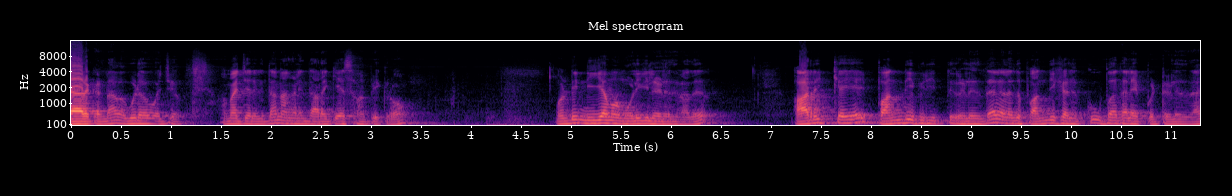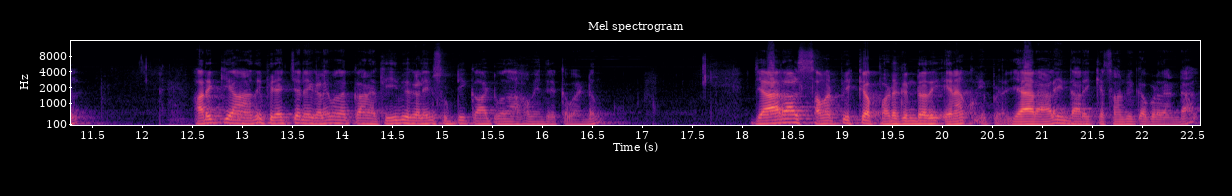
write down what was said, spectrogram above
யாருக்குன்னா வீடு வச்சு அமைச்சருக்கு தான் நாங்கள் இந்த அறிக்கையை சமர்ப்பிக்கிறோம். ஒன்று நியம மொழியில் எழுதுகிறது அறிக்கையை பந்தி பிரித்து எழுதுதல் அல்லது பந்திகளுக்கு உபதலைப்பட்டு எழுதுதல். அறிக்கையானது பிரச்சனைகளையும் அதற்கான தீவுகளையும் சுட்டி காட்டுவதாக அமைந்திருக்க வேண்டும். யாரால் சமர்ப்பிக்கப்படுகின்றது என குறிப்பிட யாரால் இந்த அறிக்கை சமர்ப்பிக்கப்படுது என்றால்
